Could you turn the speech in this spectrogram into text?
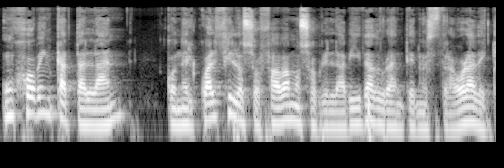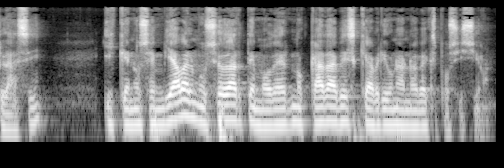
un joven catalán con el cual filosofábamos sobre la vida durante nuestra hora de clase y que nos enviaba al Museo de Arte Moderno cada vez que abría una nueva exposición.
